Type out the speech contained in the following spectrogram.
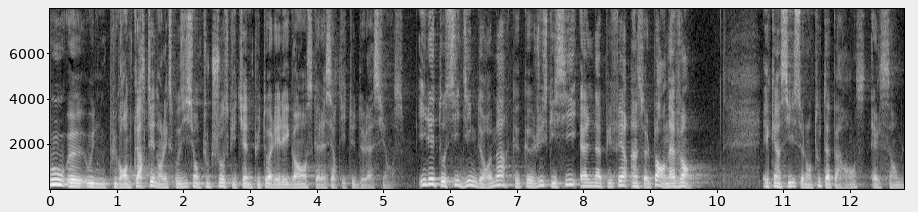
euh, ou une plus grande clarté dans l'exposition de toutes choses qui tiennent plutôt à l'élégance qu'à la certitude de la science. Il est aussi digne de remarque que jusqu'ici, elle n'a pu faire un seul pas en avant et qu'ainsi, selon toute apparence, elle semble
